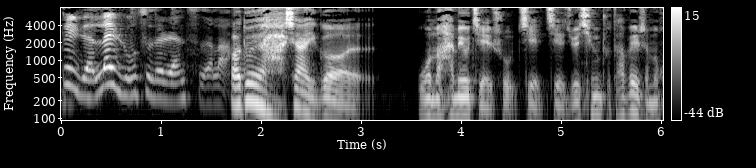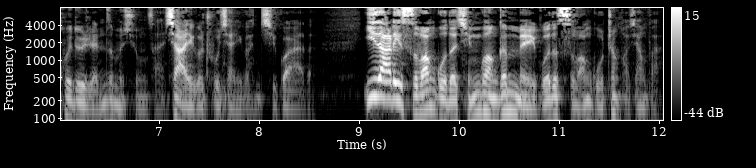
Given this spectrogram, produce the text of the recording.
对人类如此的仁慈了。啊，对啊，下一个。我们还没有解除解解决清楚他为什么会对人这么凶残。下一个出现一个很奇怪的，意大利死亡谷的情况跟美国的死亡谷正好相反，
